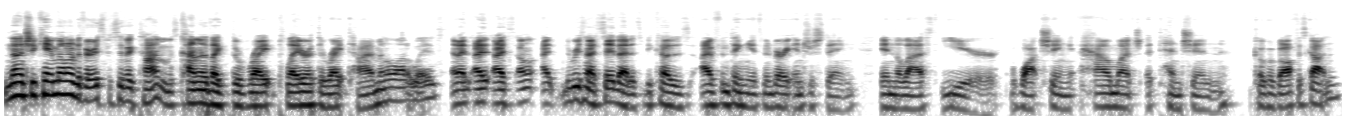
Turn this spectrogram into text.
no, and she came out at a very specific time. It was kind of like the right player at the right time in a lot of ways. And I, I, I, I, the reason I say that is because I've been thinking it's been very interesting in the last year watching how much attention Coco Gauff has gotten.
